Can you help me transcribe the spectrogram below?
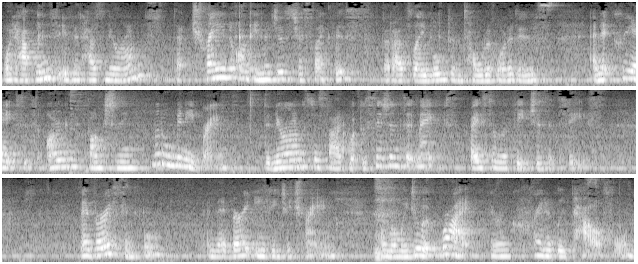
What happens is it has neurons that train on images just like this, that I've labelled and told it what it is, and it creates its own functioning little mini brain. The neurons decide what decisions it makes based on the features it sees. They're very simple and they're very easy to train, and when we do it right, they're incredibly powerful.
